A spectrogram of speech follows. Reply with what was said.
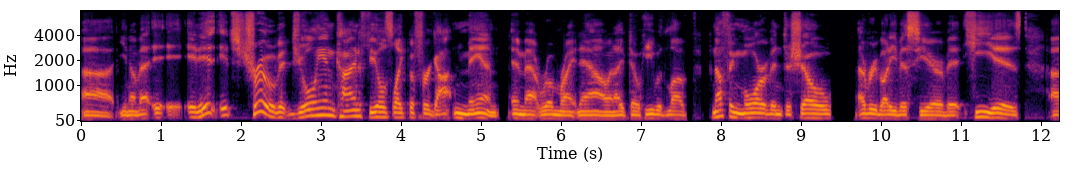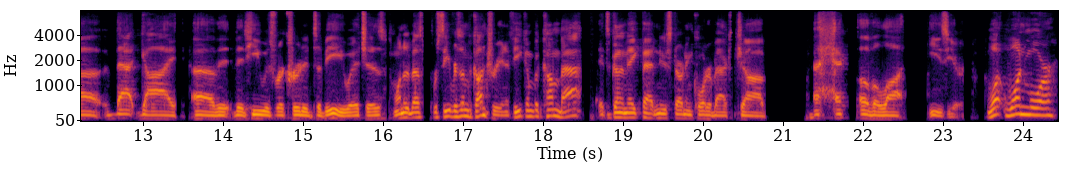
Uh, you know that it, it is it's true that Julian kind of feels like the forgotten man in that room right now, and I know he would love nothing more than to show everybody this year that he is uh, that guy uh, that, that, he was recruited to be, which is one of the best receivers in the country. And if he can become that, it's going to make that new starting quarterback job a heck of a lot easier. what one more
